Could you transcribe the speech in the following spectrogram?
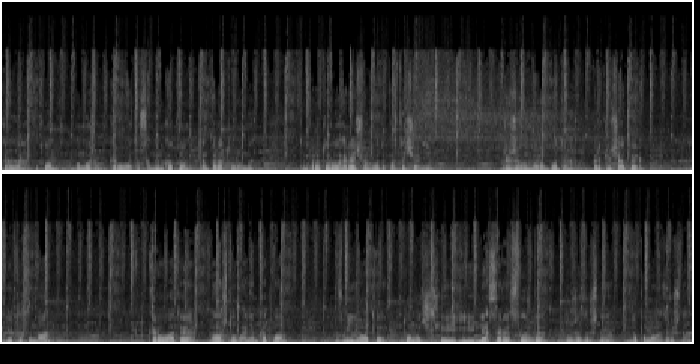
керування котлом ми можемо керувати самим котлом, температурами, температурою гарячого водопостачання, режимами роботи, переключати літо-зима, керувати налаштуванням котла, змінювати, в тому числі і для сервіс-служби дуже зручна, допомога зручна.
